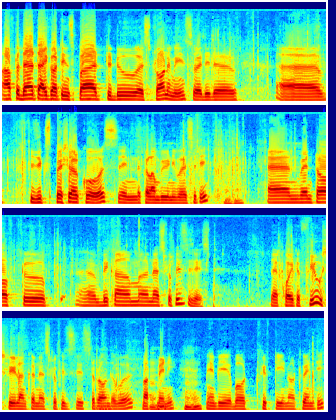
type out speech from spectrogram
after that, I got inspired to do astronomy. So I did a uh, physics special course in the Colombo University and went off to uh, become an astrophysicist. There are quite a few Sri Lankan astrophysicists around the world, not many, maybe about 15 or 20,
